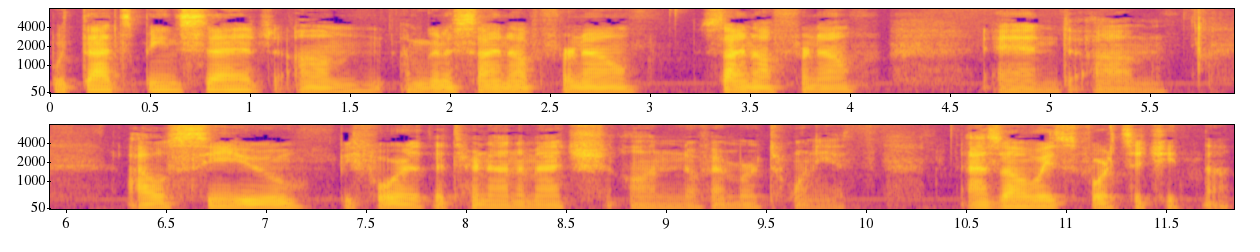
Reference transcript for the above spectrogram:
with that being said, um, I'm going to sign up for now, sign off for now, and um, I will see you before the Ternana match on November 20th. As always, Forza Città.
